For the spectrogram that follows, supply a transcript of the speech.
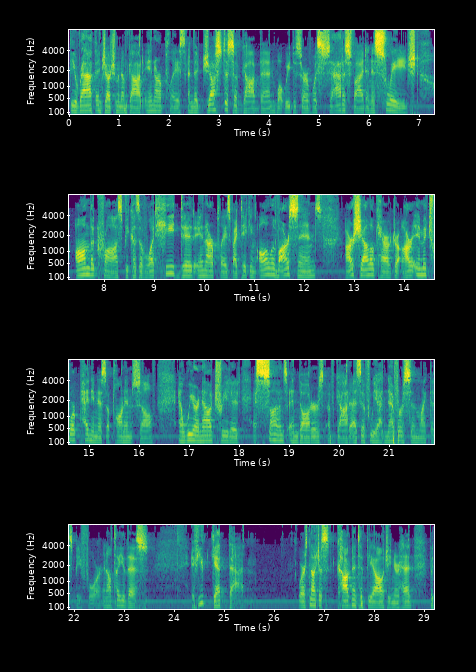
the wrath and judgment of God in our place, and the justice of God, then, what we deserve, was satisfied and assuaged on the cross because of what he did in our place by taking all of our sins, our shallow character, our immature pettiness upon himself. And we are now treated as sons and daughters of God as if we had never sinned like this before. And I'll tell you this if you get that, where it's not just cognitive theology in your head, but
